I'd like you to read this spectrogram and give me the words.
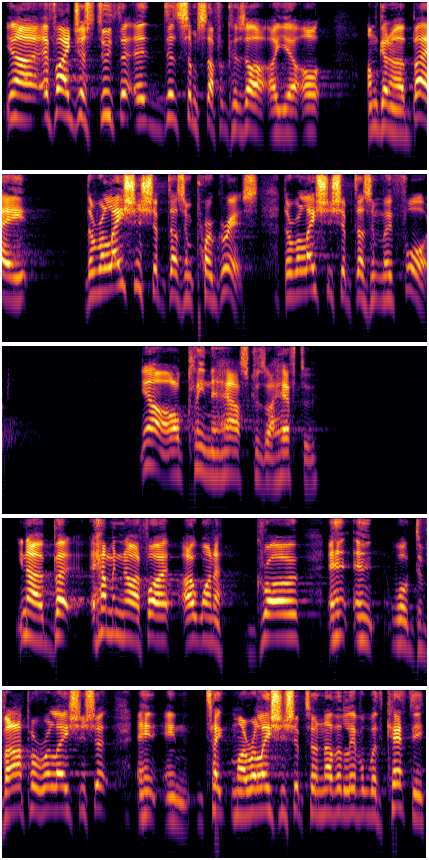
You know, if I just do th- uh, did some stuff because, oh, oh yeah, oh, I'm going to obey, the relationship doesn't progress. The relationship doesn't move forward. You know, I'll clean the house because I have to. You know, but how many know if I, I want to grow and, and, well, develop a relationship and, and, take my relationship to another level with Kathy,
